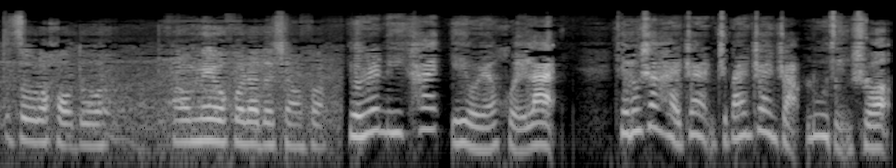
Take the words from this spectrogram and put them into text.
都走了好多，然后没有回来的想法。有人离开，也有人回来。铁路上海站值班站长陆景说：“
